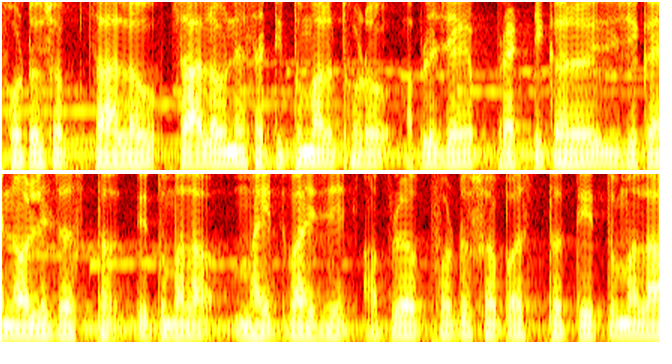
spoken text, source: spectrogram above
फोटोशॉप चालव चालवण्यासाठी तुम्हाला थोडं आपलं जे प्रॅक्टिकल जे काही नॉलेज असतं ते तुम्हाला माहीत पाहिजे. आपलं फोटोशॉप असतं ते तुम्हाला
